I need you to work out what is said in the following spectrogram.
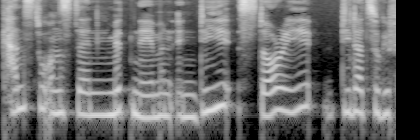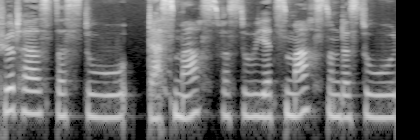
Kannst du uns denn mitnehmen in die Story, die dazu geführt hast, dass du das machst, was du jetzt machst und dass du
